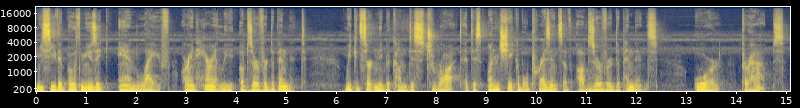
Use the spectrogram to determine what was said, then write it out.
we see that both music and life are inherently observer dependent we could certainly become distraught at this unshakable presence of observer dependence. Or perhaps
